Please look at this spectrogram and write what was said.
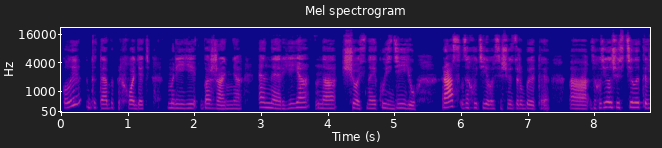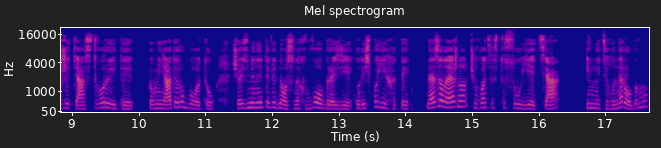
Коли до тебе приходять мрії, бажання, енергія на щось, на якусь дію, раз захотілося щось зробити, захотілося щось втілити в життя, створити, поміняти роботу, щось змінити в відносинах, в образі, кудись поїхати, незалежно чого це стосується, і ми цього не робимо,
